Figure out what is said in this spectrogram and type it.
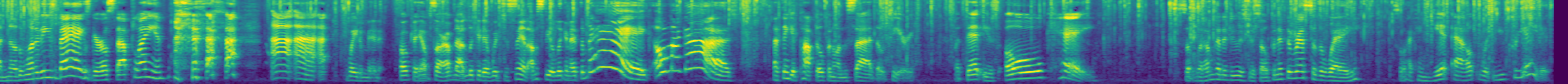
Another one of these bags, girl. Stop playing. uh, uh, uh. Wait a minute. Okay, I'm sorry. I'm not looking at what you sent. I'm still looking at the bag. Oh my gosh. I think it popped open on the side though, Terry. But that is okay. So what I'm going to do is just open it the rest of the way so I can get out what you created.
